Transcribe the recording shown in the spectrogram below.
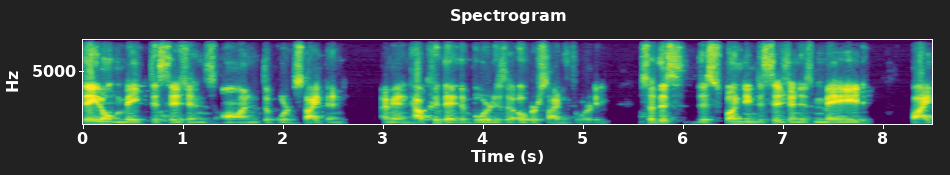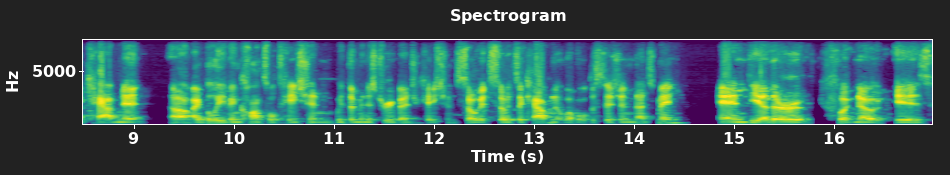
they don't make decisions on the board stipend. I mean, how could they? The board is an oversight authority. So this this funding decision is made by cabinet, uh, I believe, in consultation with the Ministry of Education. So it's so it's a cabinet level decision that's made. And the other footnote is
